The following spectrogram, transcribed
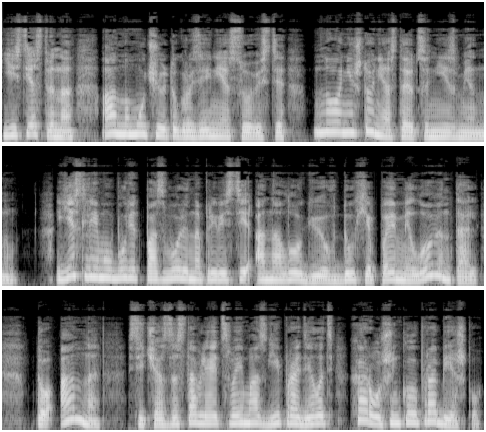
Естественно, Анну мучают угрызения совести, но ничто не остается неизменным. Если ему будет позволено привести аналогию в духе Пэмми Ловенталь, то Анна сейчас заставляет свои мозги проделать хорошенькую пробежку.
